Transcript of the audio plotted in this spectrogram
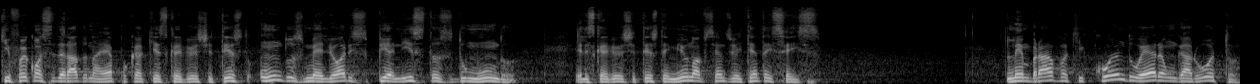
que foi considerado na época que escreveu este texto um dos melhores pianistas do mundo. Ele escreveu este texto em 1986. Lembrava que quando era um garoto,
